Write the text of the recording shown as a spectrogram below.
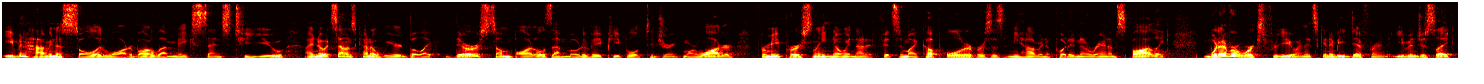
Even having a solid water bottle that makes sense to you. I know it sounds kind of weird, but like there are some bottles that motivate people to drink more water. For me personally, knowing that it fits in my cup holder versus versus me having to put it in a random spot. Like whatever works for you, and it's going to be different. Even just like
